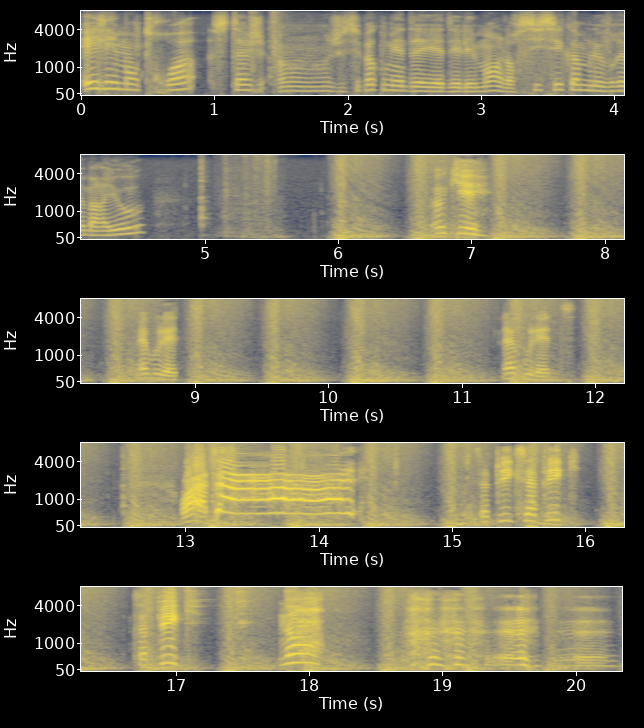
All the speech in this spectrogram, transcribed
Élément 3, stage 1. Je sais pas combien il y a d'éléments. Alors si c'est comme le vrai Mario... Ok. La boulette. La boulette. What Ça pique, ça pique Ça pique Non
